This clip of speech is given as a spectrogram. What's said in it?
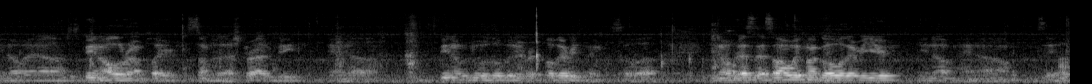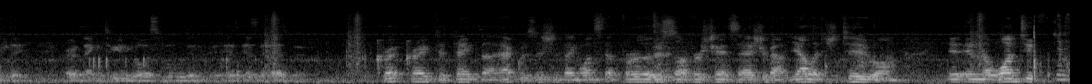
you know, and uh, just being an all-around player is something that I strive to be, and uh, being able to do a little bit of of everything. So, uh, you know, that's, that's always my goal every year, you know, and um, say hopefully everything continue to go as smooth as, as it has been. Craig, Craig, to take the acquisition thing one step further, this is our first chance to ask you about Yelich too. Um, in, in the one-two Just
